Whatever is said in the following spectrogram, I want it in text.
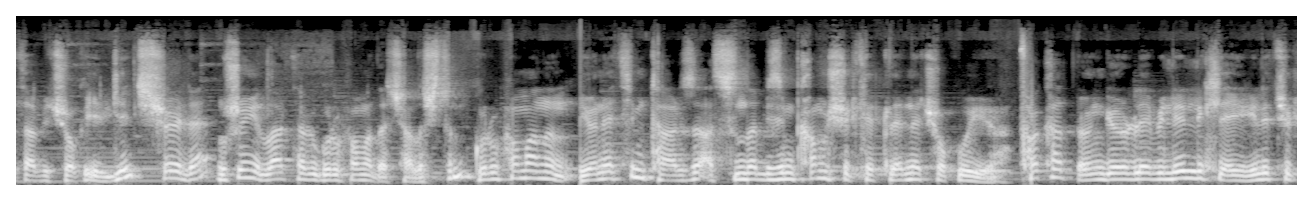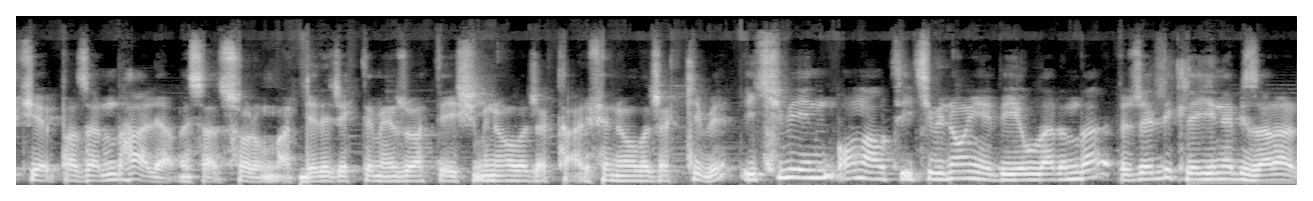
tabii çok ilginç. Şöyle uzun yıllar tabii Grupama'da çalıştım. Grupama'nın yönetim tarzı aslında bizim kamu şirketlerine çok uyuyor. Fakat öngörülebilirlikle ilgili Türkiye pazarında hala mesela sorun var. Gelecekte mevzuat değişimi ne olacak, tarife ne olacak gibi. 2016-2017 yıllarında özellikle yine bir zarar,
